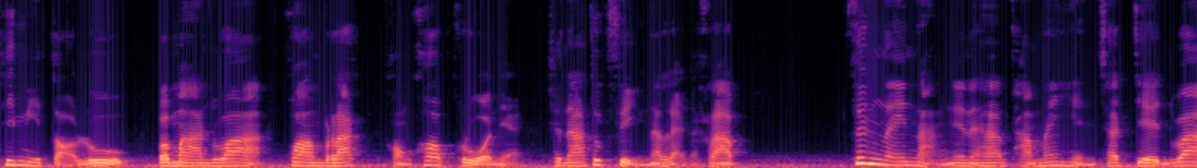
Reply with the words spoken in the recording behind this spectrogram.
ที่มีต่อลูก ประมาณว่าความรักของครอบครัวเนี่ยชนะทุกสิ่งนั่นแหละนะครับซึ่งในหนังเนี่ยนะฮะทำให้เห็นชัดเจนว่า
